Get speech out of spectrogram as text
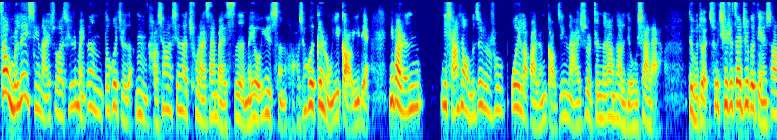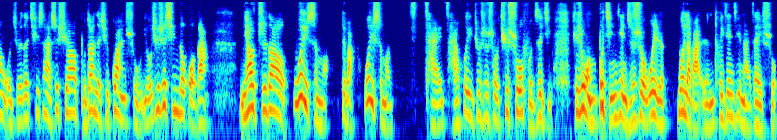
在我们内心来说啊，其实每个人都会觉得，嗯，好像现在出来三百四没有预存，好像会更容易搞一点。你把人，你想想，我们这种是说为了把人搞进来，是真的让他留下来，对不对？所以其实在这个点上，我觉得其实还是需要不断的去灌输，尤其是新的伙伴，你要知道为什么，对吧？为什么才才会就是说去说服自己？其实我们不仅仅只是说为了为了把人推荐进来再说，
